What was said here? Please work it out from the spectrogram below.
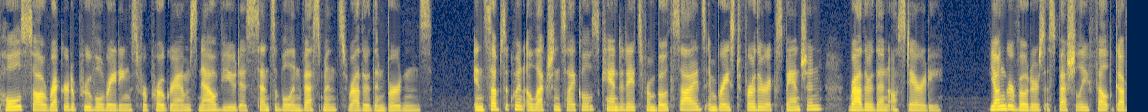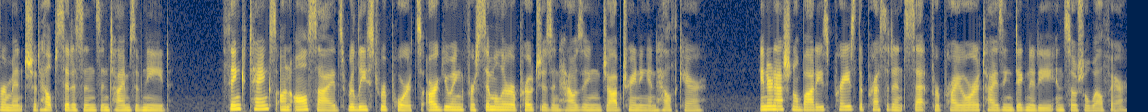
Polls saw record approval ratings for programs now viewed as sensible investments rather than burdens. In subsequent election cycles, candidates from both sides embraced further expansion rather than austerity. Younger voters especially felt government should help citizens in times of need. Think tanks on all sides released reports arguing for similar approaches in housing, job training, and healthcare. International bodies praised the precedent set for prioritizing dignity in social welfare.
